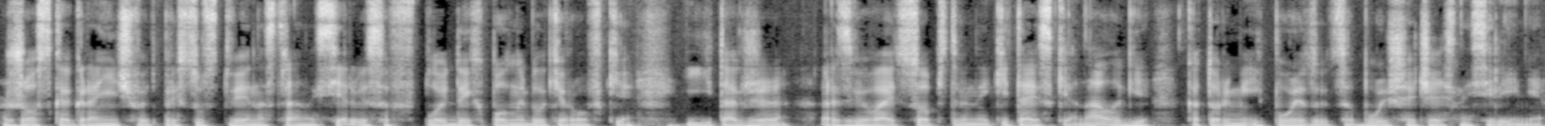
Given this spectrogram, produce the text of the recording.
жестко ограничивает присутствие иностранных сервисов вплоть до их полной блокировки, и также развивает собственные китайские аналоги, которыми и пользуется большая часть населения.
